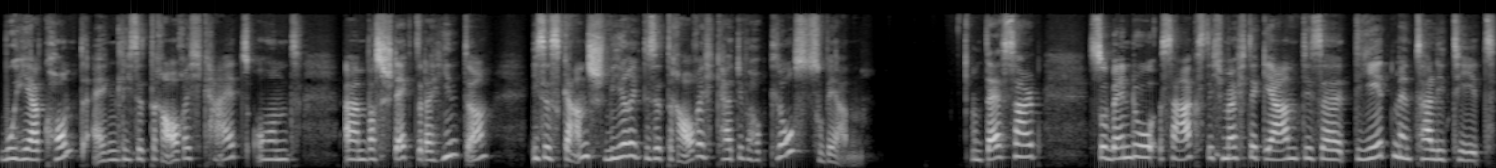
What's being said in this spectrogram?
woher kommt eigentlich diese Traurigkeit und ähm, was steckt da dahinter, ist es ganz schwierig, diese Traurigkeit überhaupt loszuwerden. Und deshalb, so wenn du sagst, ich möchte gern diese Diätmentalität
